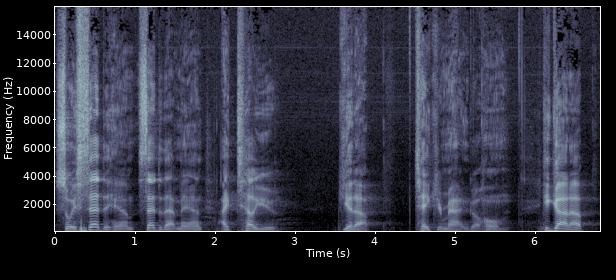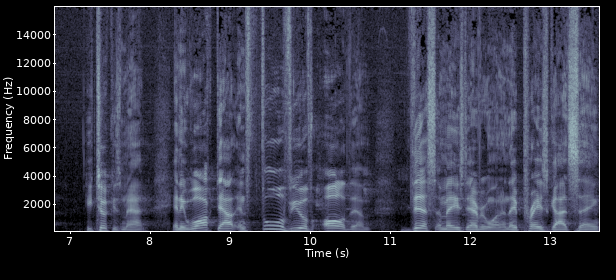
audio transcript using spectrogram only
So he said to him, said to that man, I tell you, get up, take your mat, and go home. He got up, he took his mat, and he walked out in full view of all of them. This amazed everyone, and they praised God, saying,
